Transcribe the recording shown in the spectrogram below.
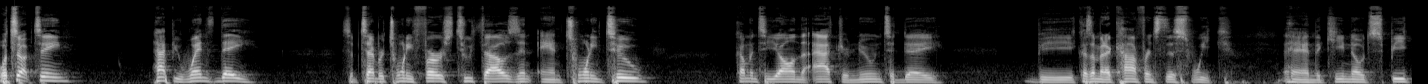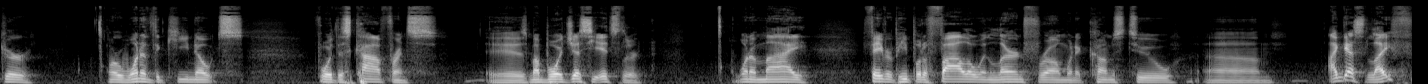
What's up, team? Happy Wednesday, September 21st, 2022. Coming to y'all in the afternoon today because I'm at a conference this week. And the keynote speaker, or one of the keynotes for this conference, is my boy Jesse Itzler, one of my favorite people to follow and learn from when it comes to, um, I guess, life,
